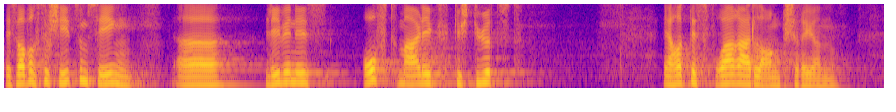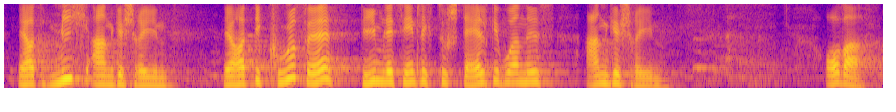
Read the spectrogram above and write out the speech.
es war einfach so schön zum Sehen. Äh, Levin ist oftmalig gestürzt. Er hat das Vorrad angeschrien. Er hat mich angeschrien. Er hat die Kurve, die ihm letztendlich zu steil geworden ist, angeschrien. Aber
